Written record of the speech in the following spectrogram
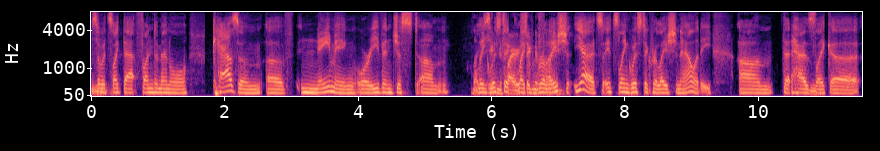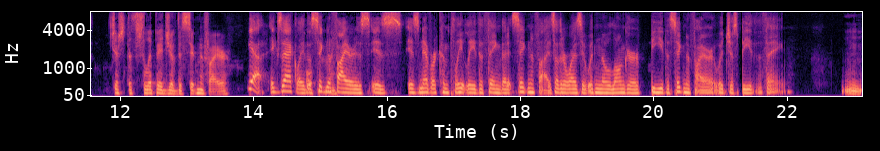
So Mm. it's like that fundamental chasm of naming or even just um, Like linguistic like signifying. relation. Yeah, it's it's linguistic relationality um, that has Mm. like a Just the slippage of the signifier. yeah, exactly. The Ultimately. signifier is is is never completely the thing that it signifies. Otherwise, it would no longer be the signifier. It would just be the thing. Mm.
